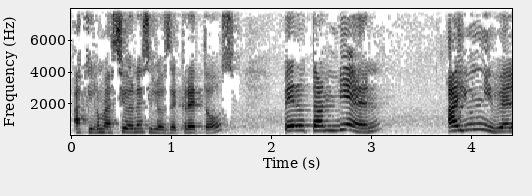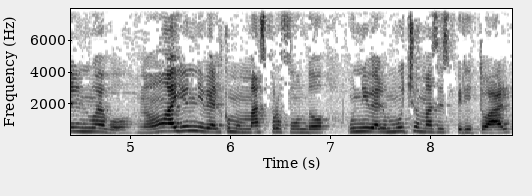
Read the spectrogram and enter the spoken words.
afirmaciones y los decretos. Pero también hay un nivel nuevo, ¿no? Hay un nivel como más profundo, un nivel mucho más espiritual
